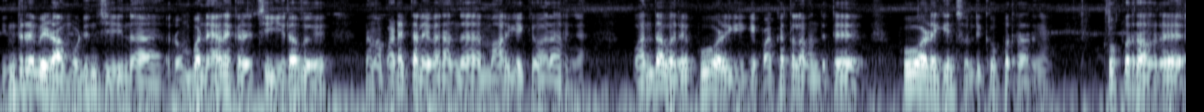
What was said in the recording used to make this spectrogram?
இந்திர விழா முடிஞ்சு ந- ரொம்ப நேரம் கழித்து இரவு நம்ம படைத்தலைவர் அந்த மாளிகைக்கு வராருங்க. வந்தவர் பூவழகிக்கு பக்கத்தில் வந்துட்டு பூவழகின்னு சொல்லி கூப்பிட்றாருங்க. கூப்பிட்றவர்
